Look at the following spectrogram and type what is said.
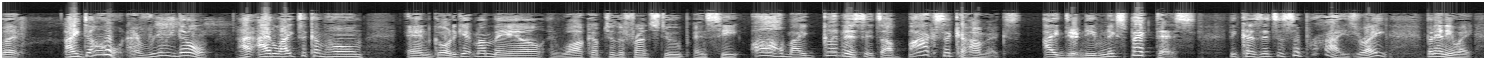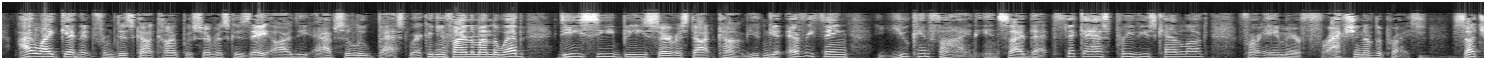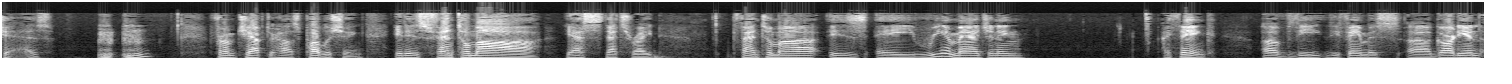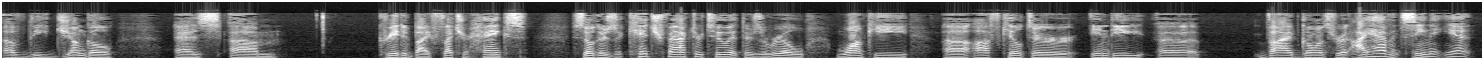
but I don't. I really don't. I, I like to come home and go to get my mail and walk up to the front stoop and see, oh my goodness, it's a box of comics. I didn't even expect this because it's a surprise, right? But anyway, I like getting it from Discount Comic Book Service because they are the absolute best. Where can you find them on the web? DCBService.com. You can get everything you can find inside that thick ass previews catalog for a mere fraction of the price, such as from Chapter House Publishing. It is Fantomah. Yes, that's right. Fantomah is a reimagining, I think, of the the famous uh, Guardian of the Jungle, as um, created by Fletcher Hanks. So there's a kitsch factor to it. There's a real wonky, uh, off kilter indie uh, vibe going through it. I haven't seen it yet,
